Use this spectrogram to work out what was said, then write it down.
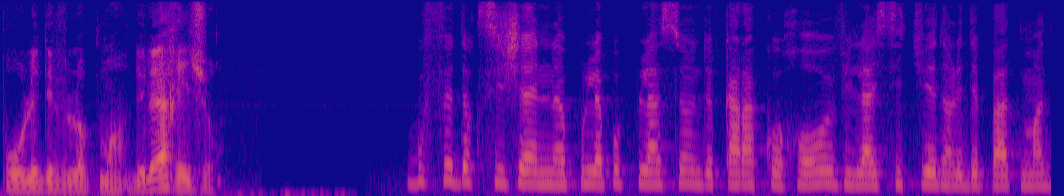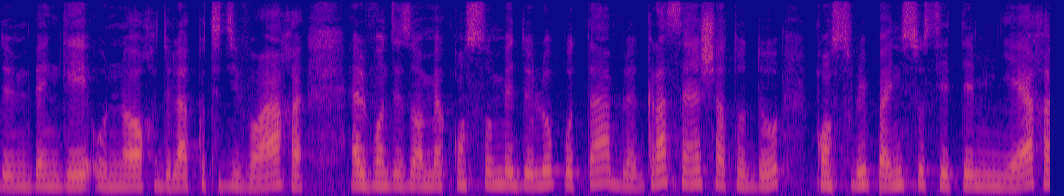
pour le développement de leur région. Bouffée d'oxygène pour la population de Karakoro, village situé dans le département de Mbengue au nord de la Côte d'Ivoire. Elles vont désormais consommer de l'eau potable grâce à un château d'eau construit par une société minière.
